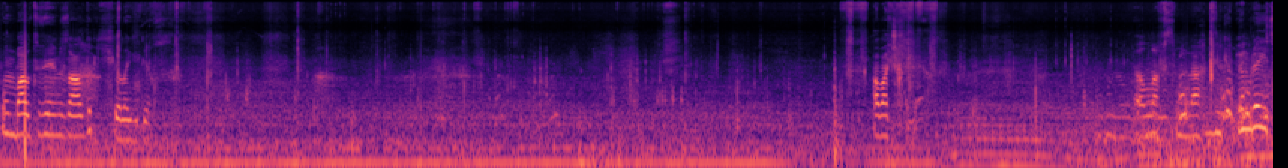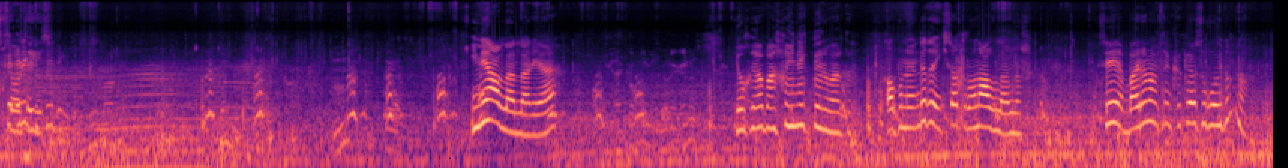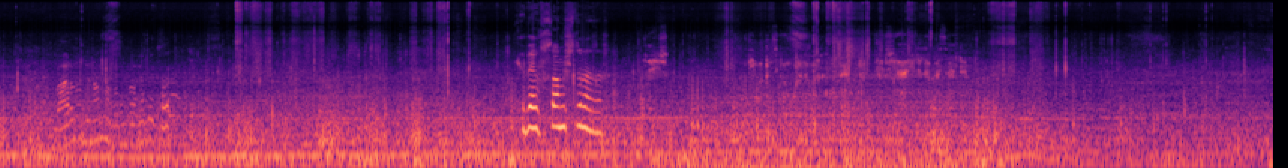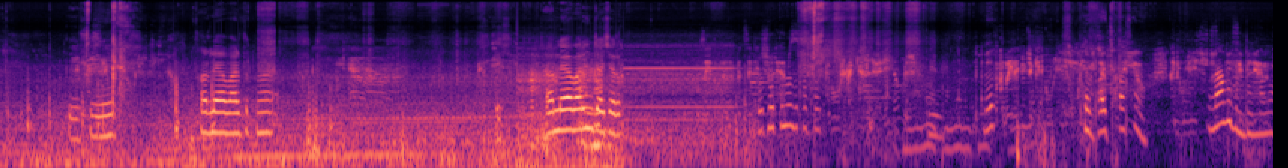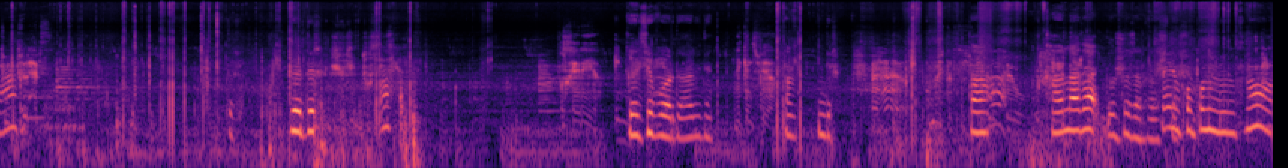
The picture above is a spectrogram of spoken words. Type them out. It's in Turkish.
Bombalı tüfeğimizi aldık. Yola gidiyoruz. Hava çıkıyor. Allah bismillah. Ben buraya sen ortaya geç. İneği avlarlar ya. Yok ya başka inekleri vardı. Kapının önünde de iki saattir onu avlarlar. Şey Bayram abi sen köpeğe su koydun mu? Bağırmadın ama bunu bakacaksın. Köpek susamıştır hazır. Görüşürüz. Tarlaya vardık mı? Peki. Tarlaya varınca açarım. Ocakını bir kapat. Ne? Pompayı çıkarsana. Ne yapayım pompalı ya? Dur. Dur dur. Ah. Gerçek vardı harbiden. Tamam indir. Daha tarlada görüşürüz arkadaşlar. Benim pompalım yürütme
